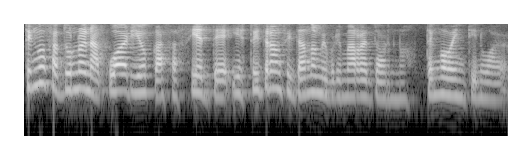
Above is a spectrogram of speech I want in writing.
Tengo Saturno en Acuario, casa 7, y estoy transitando mi primer retorno. Tengo 29.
